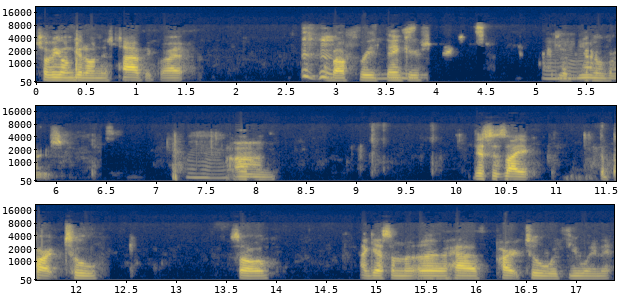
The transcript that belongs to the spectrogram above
So we're gonna get on this topic, right? About free thinkers of the Mhm, universe. mhm. Um, this is like the part two. So I guess I'm gonna uh, have part two with you in it.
